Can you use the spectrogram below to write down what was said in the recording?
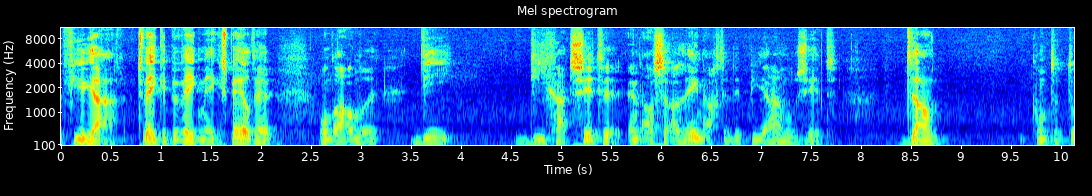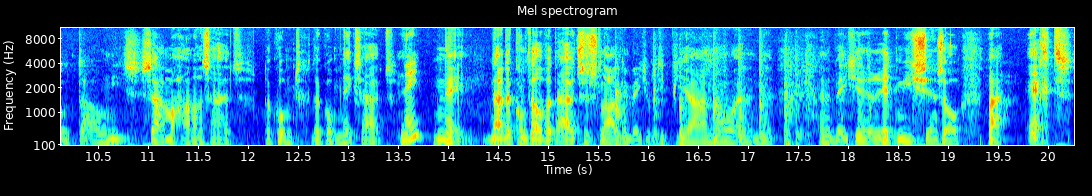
vier jaar, twee keer per week mee gespeeld heb, onder andere, die, die gaat zitten. En als ze alleen achter de piano zit, dan komt er totaal niets samenhangends uit. Daar komt, daar komt niks uit. Nee? Nee. Nou, er komt wel wat uit. Ze slaat een beetje op die piano en, en een beetje ritmisch en zo. Maar echt,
